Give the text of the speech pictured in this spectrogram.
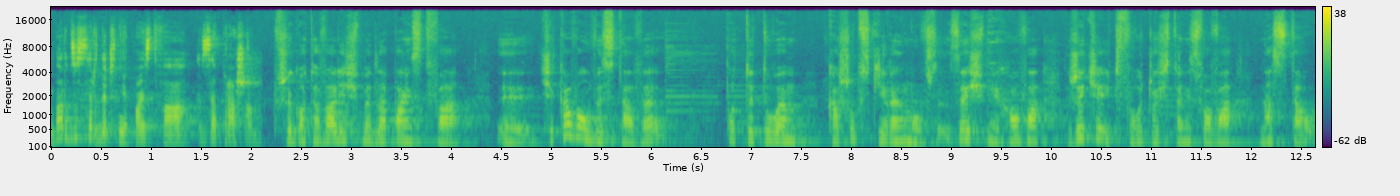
Bardzo serdecznie Państwa zapraszam. Przygotowaliśmy dla Państwa ciekawą wystawę pod tytułem Kaszubski Remus ze Śmiechowa Życie i twórczość Stanisława na stałe.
